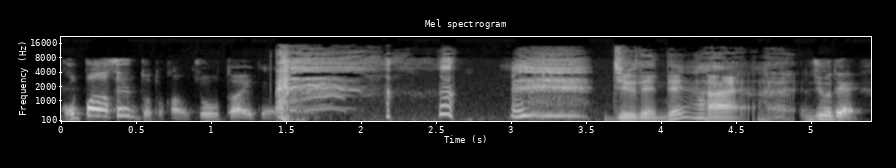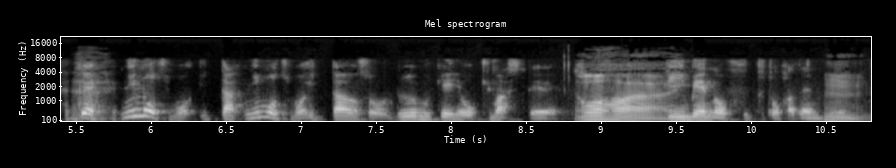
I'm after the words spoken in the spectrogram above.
5%とかの状態で、充電で？はい。はい。充電。はいで、荷物も一旦、荷物も一旦そう、ルーム系に置きまして、おはい B 面の服とか全部。うん。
